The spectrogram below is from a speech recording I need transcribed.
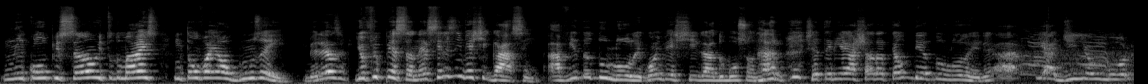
em corrupção e tudo mais, então vai alguns aí, beleza? E eu fico pensando, né, se eles investigassem a vida do Lula igual investiga a do Bolsonaro, já teria achado até o dedo do Lula aí, né? Ah, piadinha, humor.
